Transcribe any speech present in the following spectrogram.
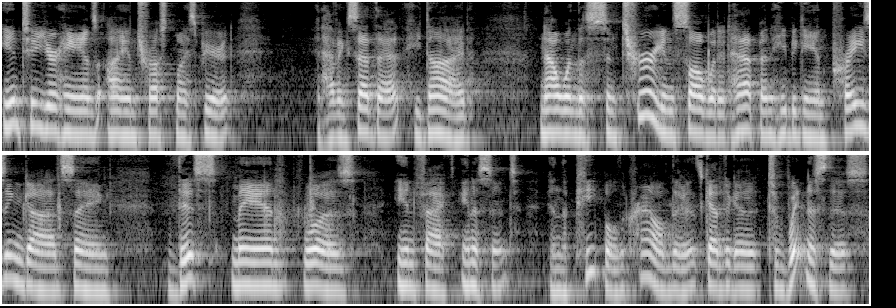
into your hands I entrust my spirit. And having said that, he died. Now, when the centurion saw what had happened, he began praising God, saying, This man was, in fact, innocent. And the people, the crowd that's gathered together to witness this,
